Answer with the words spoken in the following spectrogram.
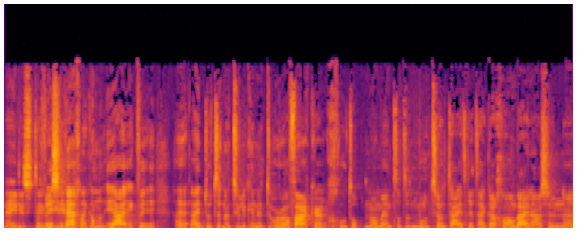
Nee, dus... Dat de- wist ik eigenlijk helemaal Ja, ik, hij, hij doet het natuurlijk in de Tour wel vaker goed op het moment dat het moet, zo'n tijdrit. Hij kan gewoon bijna zijn, eh,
